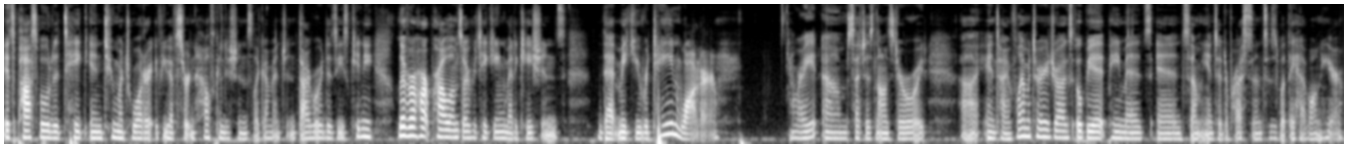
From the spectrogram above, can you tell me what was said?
It's possible to take in too much water if you have certain health conditions, like I mentioned, thyroid disease, kidney, liver, heart problems, or if you're taking medications that make you retain water, right? Um, such as non-steroid uh, anti-inflammatory drugs, opiate, pain meds, and some antidepressants is what they have on here.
